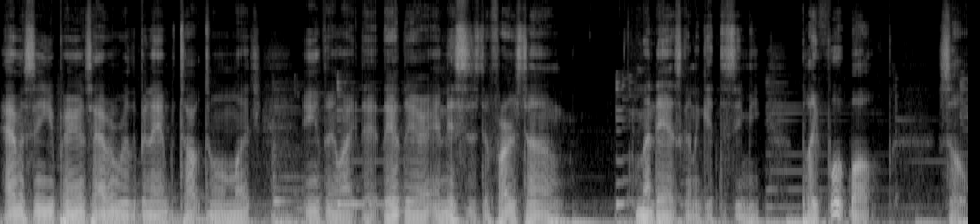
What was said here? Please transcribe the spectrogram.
Haven't seen your parents, haven't really been able to talk to them much, anything like that. They're there, and this is the first time my dad's gonna get to see me play football. So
